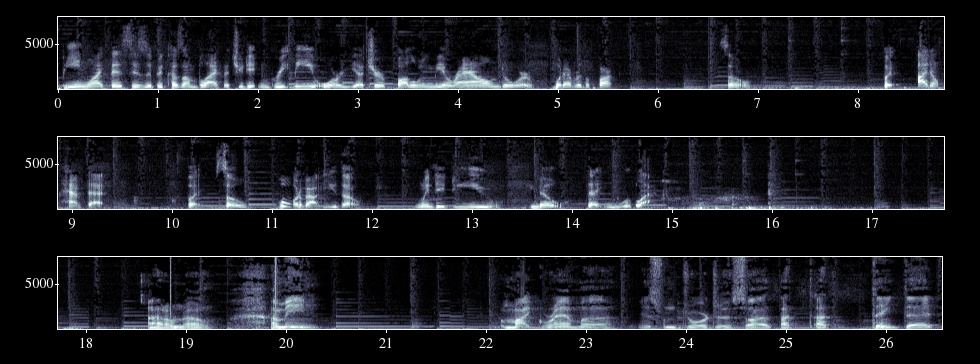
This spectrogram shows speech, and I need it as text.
being like this? Is it because I'm black that you didn't greet me or that you're following me around or whatever the fuck? So, but I don't have that. But so, what about you though? When did you know that you were black? I don't know. I mean, my grandma is from Georgia, so I I, I think that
